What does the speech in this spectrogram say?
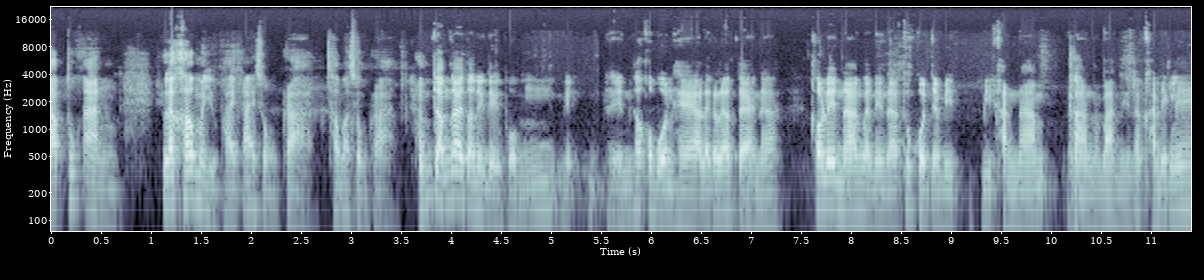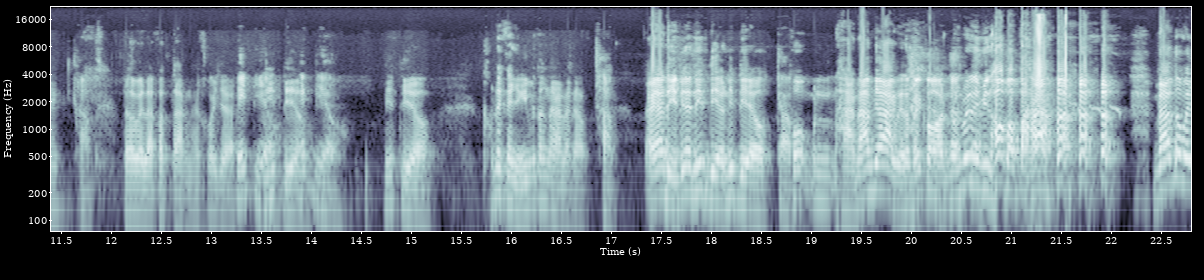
รับทุกอัน แล้วเข้ามาอยู่ภายใต้สงกรานต์คำว่าสงกรานต์ผมจำได้ตอนเด็กๆผมเห็นเขาขบวนแห่อะไรก็แล้วแต่นะเขาเล่นน้ำกันเนี่ยนะ ทุกคนจะมีมีขันน้ำขนาดประมาณนี้แล้วขันเล็กครับๆแล้วเวลาเขาตักนะเขาจะนิดเดียวนิดเดียวนิดเดียวนิดเดียวเขาเล่นกันอย่างนี้มาตั้งนานแล้วครับครับไอ้อดีตเนี่ยนิดเดียวนิดเดียวครับเพราะมันหาน้ำยากเลยสมัยก่อนมันไม่ได้มีท่อประปา น้ำต้องไป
